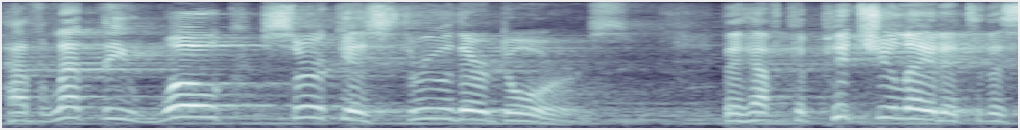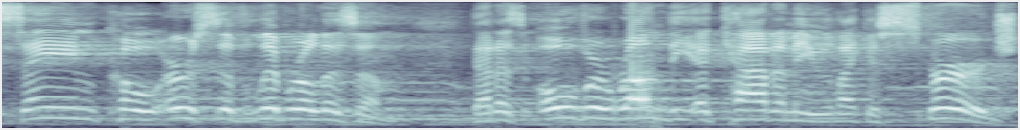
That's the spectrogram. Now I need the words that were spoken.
have let the woke circus through their doors. They have capitulated to the same coercive liberalism that has overrun the academy like a scourge.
